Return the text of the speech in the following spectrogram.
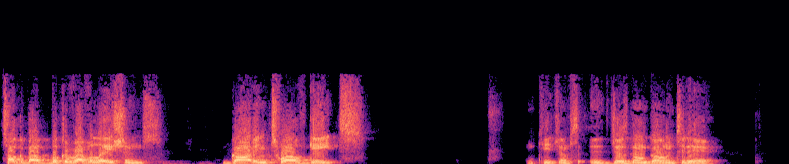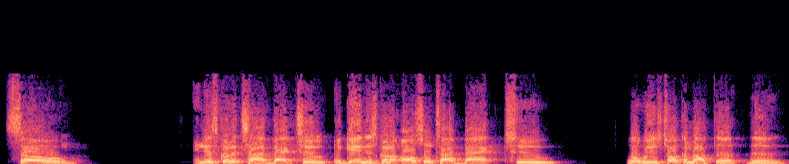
talk about Book of Revelations guarding twelve gates. Keep them just gonna go into there. So, and it's going to tie back to again. It's going to also tie back to what we was talking about the the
